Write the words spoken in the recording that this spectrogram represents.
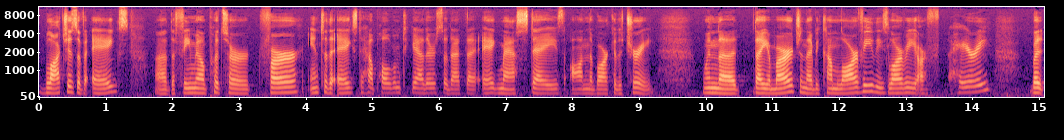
blotches of eggs. Uh, the female puts her fur into the eggs to help hold them together so that the egg mass stays on the bark of the tree. When the, they emerge and they become larvae, these larvae are hairy, but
